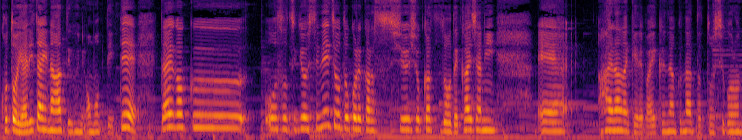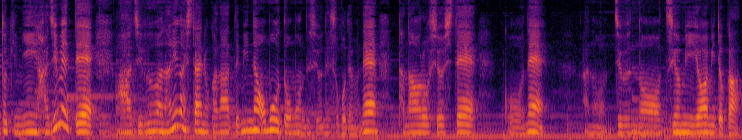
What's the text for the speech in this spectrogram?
ことをやりたいなっていうふうに思っていて大学を卒業してねちょうどこれから就職活動で会社に、えー、入らなければいけなくなった年頃の時に初めてああ自分は何がしたいのかなってみんな思うと思うんですよねそこでもね。棚卸しをしてこうねあの自分の強み弱みとか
